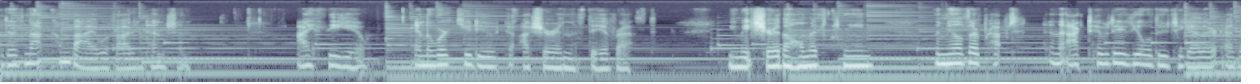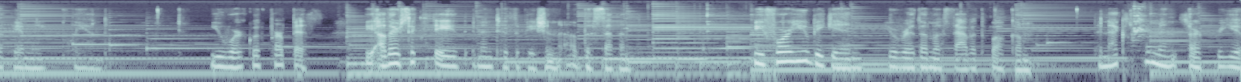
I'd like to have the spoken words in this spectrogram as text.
it does not come by without intention. I see you and the work you do to usher in this day of rest. You make sure the home is clean, the meals are prepped, and the activities you will do together as a family you work with purpose the other six days in anticipation of the seventh. Before you begin your rhythm of Sabbath welcome, the next few minutes are for you.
